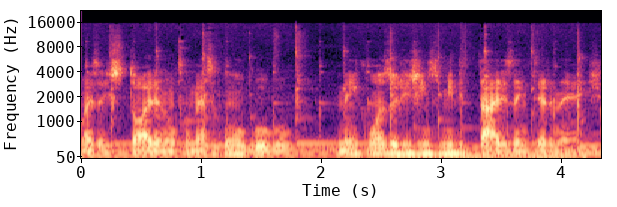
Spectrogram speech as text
Mas a história não começa com o Google, nem com as origens militares da internet.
